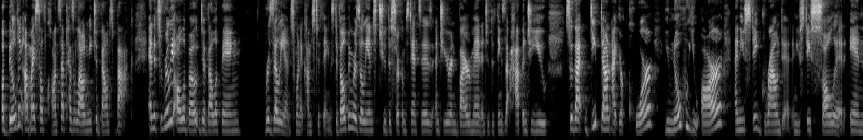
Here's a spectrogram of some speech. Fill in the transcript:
But building up my self-concept has allowed me to bounce back. And it's really all about developing resilience when it comes to things, developing resilience to the circumstances and to your environment and to the things that happen to you, so that deep down at your core, you know who you are and you stay grounded and you stay solid in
